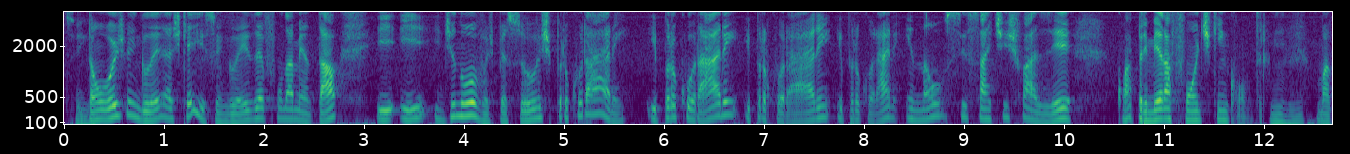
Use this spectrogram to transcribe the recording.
Sim. Então hoje o inglês, acho que é isso, o inglês é fundamental e, e, e, de novo, as pessoas procurarem, e procurarem, e procurarem, e procurarem, e não se satisfazer com a primeira fonte que encontra. Uhum. Uma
